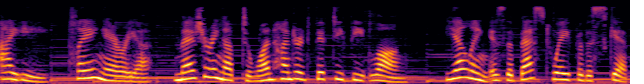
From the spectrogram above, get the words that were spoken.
i.e., playing area, measuring up to 150 feet long, yelling is the best way for the skip,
